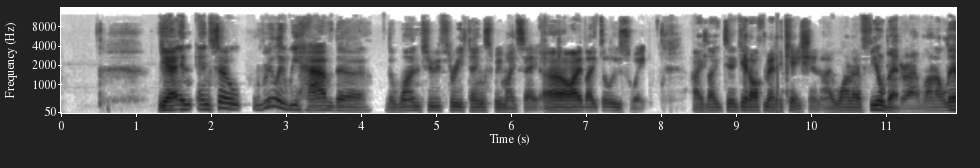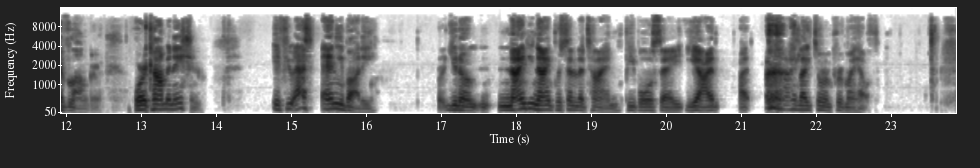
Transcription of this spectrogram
Yeah, and and so really we have the the one, two, three things we might say. Oh, I'd like to lose weight. I'd like to get off medication. I want to feel better. I want to live longer, or a combination. If you ask anybody, you know, ninety nine percent of the time, people will say, "Yeah, I, I I'd like to improve my health."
